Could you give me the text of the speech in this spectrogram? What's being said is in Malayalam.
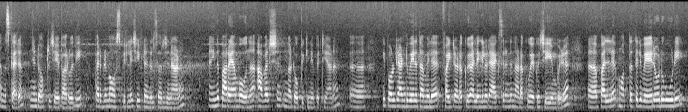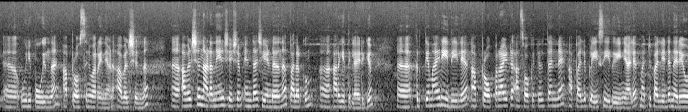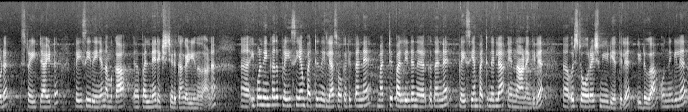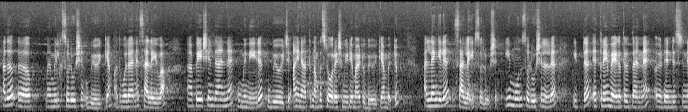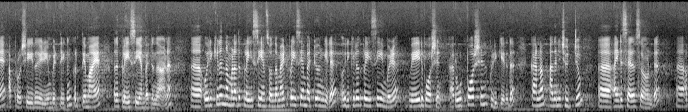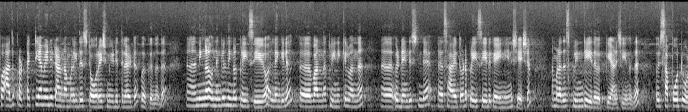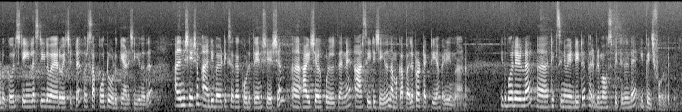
നമസ്കാരം. ഞാൻ ഡോക്ടർ ജയപാർവതി പരബ്രഹ്മ ഹോസ്പിറ്റലിലെ ചീഫ് ഡെന്റൽ സർജനാണ്. ഇന്ന് പറയാൻ പോകുന്ന അവർഷൻ എന്ന ടോപ്പിക്കിനെ പറ്റിയാണ്. ഇപ്പോൾ രണ്ടുപേര് തമ്മിൽ ഫൈറ്റ് നടക്കുകയോ അല്ലെങ്കിൽ ഒരു ആക്സിഡന്റ് നടക്കുകയോ ഒക്കെ ചെയ്യുമ്പോൾ പല്ല് മൊത്തത്തിൽ വേരോടുകൂടി ഊരിപ്പോകുന്ന ആ പ്രോസസ്സിന് പറയുന്നതാണ് അവൽഷൻ എന്ന്. അവൽഷൻ നടന്നതിന് ശേഷം എന്താ ചെയ്യേണ്ടതെന്ന് പലർക്കും അറിയത്തില്ലായിരിക്കും. കൃത്യമായ രീതിയിൽ ആ പ്രോപ്പറായിട്ട് ആ സോക്കറ്റിൽ തന്നെ ആ പല്ല് പ്ലേസ് ചെയ്ത് കഴിഞ്ഞാൽ മറ്റു പല്ലിന്റെ നിരയോട് സ്ട്രെയിറ്റ് ആയിട്ട് പ്ലേസ് ചെയ്ത് കഴിഞ്ഞാൽ നമുക്ക് ആ പല്ലിനെ രക്ഷിച്ചെടുക്കാൻ കഴിയുന്നതാണ്. ഇപ്പോൾ നിങ്ങൾക്കത് പ്ലേസ് ചെയ്യാൻ പറ്റുന്നില്ല സോക്കറ്റിൽ തന്നെ മറ്റ് പല്ലിന്റെ നേർക്ക് തന്നെ പ്ലേസ് ചെയ്യാൻ പറ്റുന്നില്ല എന്നാണെങ്കിൽ ഒരു സ്റ്റോറേജ് മീഡിയത്തിൽ ഇടുക. ഒന്നുകിൽ അത് മിൽക്ക് സൊല്യൂഷൻ ഉപയോഗിക്കാം. അതുപോലെ തന്നെ സലൈവ പേഷ്യന്റ് തന്നെ ഉമിനീര് ഉപയോഗിച്ച് അതിനകത്ത് നമുക്ക് സ്റ്റോറേജ് മീഡിയമായിട്ട് ഉപയോഗിക്കാൻ പറ്റും. അല്ലെങ്കിൽ സലൈൻ സൊല്യൂഷൻ ഈ മൂന്ന് സൊല്യൂഷനിൽ ഇട്ട് എത്രയും വേഗത്തിൽ തന്നെ ഡെന്റിസ്റ്റിനെ അപ്രോച്ച് ചെയ്ത് കഴിയുമ്പോഴത്തേക്കും കൃത്യമായ അത് പ്ലേസ് ചെയ്യാൻ പറ്റുന്നതാണ്. ഒരിക്കലും നമ്മളത് പ്ലേസ് ചെയ്യാൻ സ്വന്തമായിട്ട് പ്ലേസ് ചെയ്യാൻ പറ്റുമെങ്കിൽ ഒരിക്കലും അത് പ്ലേസ് ചെയ്യുമ്പോൾ വേര് പോർഷൻ റൂട്ട് പോർഷൻ പിടിക്കരുത്. കാരണം അതിന് ചുറ്റും അതിന്റെ സെൽസ് ഉണ്ട്. അപ്പോൾ അത് പ്രൊട്ടക്റ്റ് ചെയ്യാൻ വേണ്ടിയിട്ടാണ് നമ്മൾ ഇത് സ്റ്റോറേജ് മീഡിയത്തിലായിട്ട് വെക്കുന്നത്. നിങ്ങൾ ഒന്നെങ്കിൽ നിങ്ങൾ പ്ലേസ് ചെയ്യുകയോ അല്ലെങ്കിൽ വന്ന് ക്ലിനിക്കിൽ വന്ന് ഒരു ഡെന്റിസ്റ്റിന്റെ സഹായത്തോടെ പ്ലേസ് ചെയ്ത് കഴിഞ്ഞതിന് ശേഷം നമ്മളത് സ്പ്ലിന്റ് ചെയ്ത് വെക്കുകയാണ് ചെയ്യുന്നത്. ഒരു സപ്പോർട്ട് കൊടുക്കുക ഒരു സ്റ്റെയിൻലെസ് സ്റ്റീൽ വയർ വെച്ചിട്ട് ഒരു സപ്പോർട്ട് കൊടുക്കുകയാണ് ചെയ്യുന്നത്. അതിനുശേഷം ആന്റിബയോട്ടിക്സ് ഒക്കെ കൊടുത്തതിന് ശേഷം ആഴ്ചകൾക്കുള്ളിൽ തന്നെ ആർ സി ടി ചെയ്ത് നമുക്ക് ആ പല്ല് പ്രൊട്ടക്റ്റ് ചെയ്യാൻ കഴിയുന്നതാണ്. ഇതുപോലെയുള്ള ടിപ്സിന് വേണ്ടിയിട്ട് പരിബ്രഹ്മ ഹോസ്പിറ്റലിന്റെ ഈ പേജ് ഫോളോ ചെയ്യുക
